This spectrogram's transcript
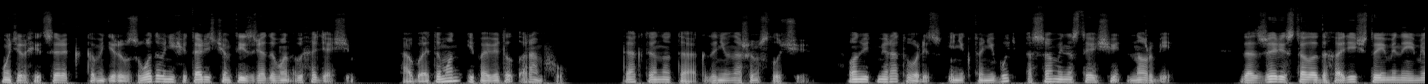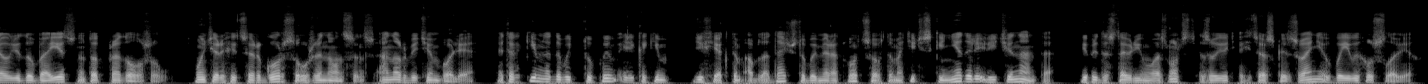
Унтер-офицеры, как командиры взводов, не считались чем-то из ряда вон выходящим. Об этом он и поведал Рамфу. Так-то оно так, да не в нашем случае. Он ведь миротворец, и не кто-нибудь, а самый настоящий Норби. До Джерри стало доходить, что именно имел в виду боец, но тот продолжил. Унтер-офицер Горсу уже нонсенс, а Норби тем более. Это каким надо быть тупым или каким дефектом обладать, чтобы миротворцу автоматически не дали лейтенанта и предоставили ему возможность завоевать офицерское звание в боевых условиях.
